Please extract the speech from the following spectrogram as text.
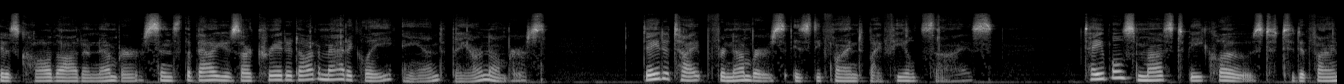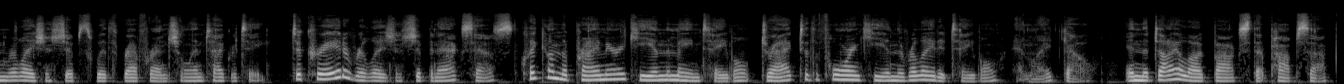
It is called auto number since the values are created automatically and they are numbers. Data type for numbers is defined by field size. Tables must be closed to define relationships with referential integrity. To create a relationship in Access, click on the primary key in the main table, drag to the foreign key in the related table, and let go. In the dialog box that pops up,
